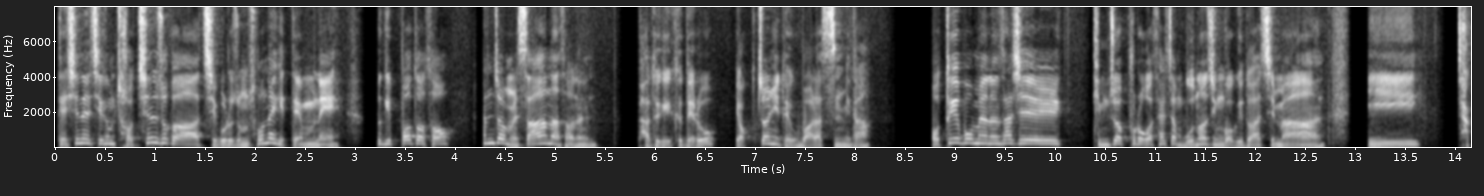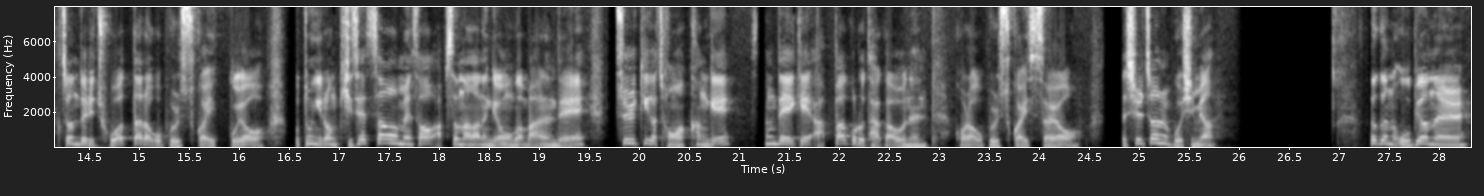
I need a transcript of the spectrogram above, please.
대신에 지금 젖힌 수가 집으로 좀 손해기 때문에 흙이 뻗어서 한 점을 쌓아놔서는 바둑이 그대로 역전이 되고 말았습니다. 어떻게 보면은 사실 김주아 프로가 살짝 무너진 거기도 하지만 이 작전들이 좋았다라고 볼 수가 있고요. 보통 이런 기세 싸움에서 앞서 나가는 경우가 많은데 수일기가 정확한 게 상대에게 압박으로 다가오는 거라고 볼 수가 있어요. 실전을 보시면 흑은 우변을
